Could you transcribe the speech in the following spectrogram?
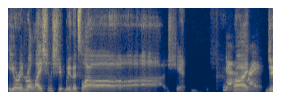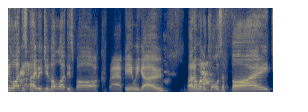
you're in relationship with, it's like, Oh, shit. Yeah. right? Right. Do you like this behavior? Do you not like this? Oh, crap. Here we go. I don't want Yeah. to cause a fight.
